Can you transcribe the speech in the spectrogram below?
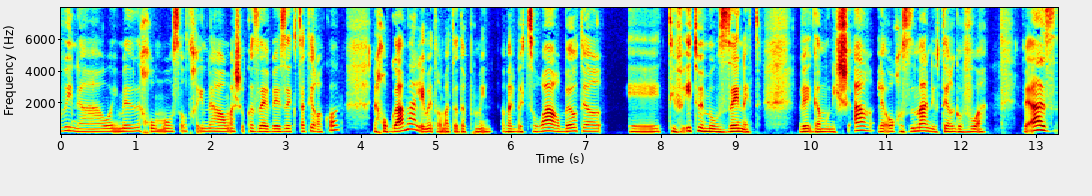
גבינה, או עם איזה חומוס או טחינה, או משהו כזה, ואיזה קצת ירקות, אנחנו גם מעלים את רמת הדופמין, אבל בצורה הרבה יותר אה, טבעית ומאוזנת, וגם הוא נשאר לאורך זמן יותר גבוה. ואז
